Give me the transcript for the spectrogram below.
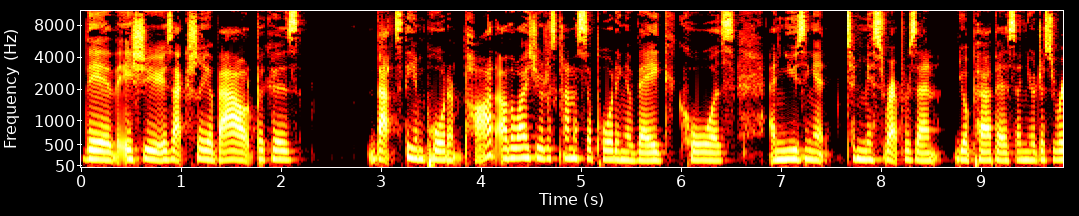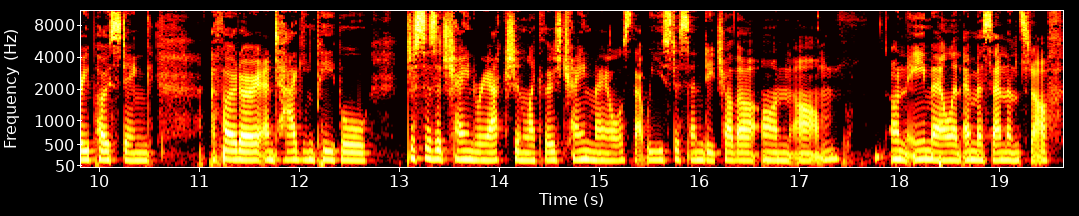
the, the issue is actually about because that's the important part. Otherwise, you're just kind of supporting a vague cause and using it to misrepresent your purpose, and you're just reposting a photo and tagging people just as a chain reaction, like those chain mails that we used to send each other on um, on email and MSN and stuff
